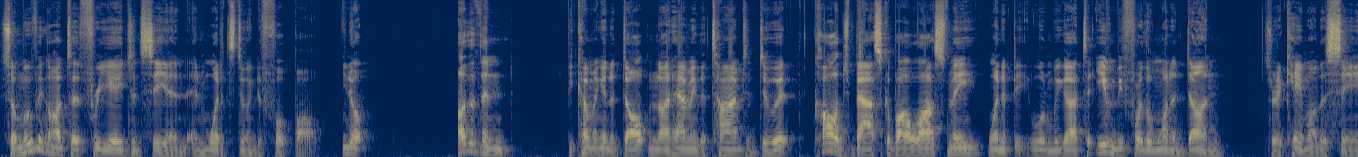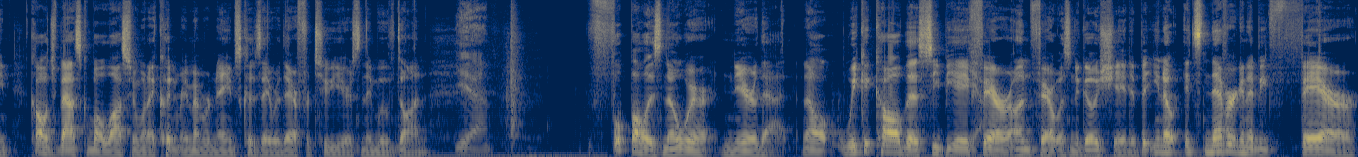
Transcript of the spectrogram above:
So moving on to free agency and, and what it's doing to football. You know, other than becoming an adult and not having the time to do it, college basketball lost me when it be, when we got to even before the one and done sort of came on the scene. College basketball lost me when I couldn't remember names because they were there for two years and they moved on. Yeah. Football is nowhere near that. Now, we could call the CBA fair or unfair. It was negotiated, but you know, it's never going to be fair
